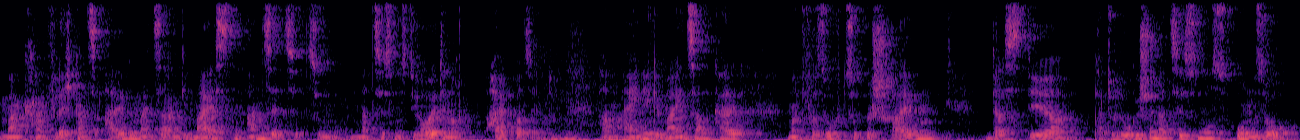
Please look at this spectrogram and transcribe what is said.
man kann vielleicht ganz allgemein sagen, die meisten Ansätze zum Narzissmus, die heute noch haltbar sind, mhm. haben eine Gemeinsamkeit. Man versucht zu beschreiben, dass der pathologische Narzissmus umso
